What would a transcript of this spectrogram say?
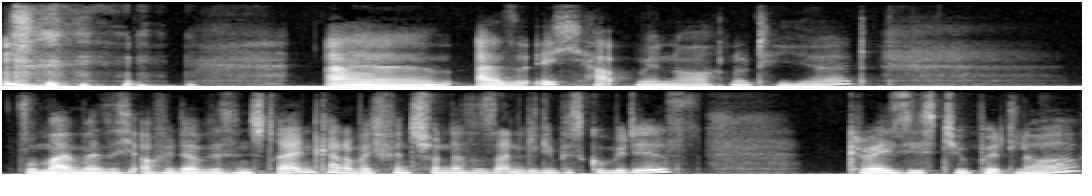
ähm, also ich habe mir noch notiert, wobei man sich auch wieder ein bisschen streiten kann, aber ich finde schon, dass es eine Liebeskomödie ist. Crazy Stupid Love.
